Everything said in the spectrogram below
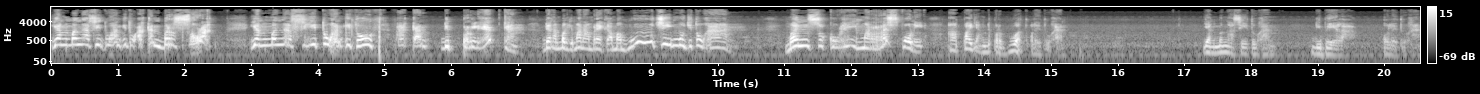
Yang mengasihi Tuhan itu akan bersorak. Yang mengasihi Tuhan itu akan diperlihatkan dengan bagaimana mereka memuji-muji Tuhan. Mensyukuri, meresponi apa yang diperbuat oleh Tuhan. Yang mengasihi Tuhan dibela oleh Tuhan.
